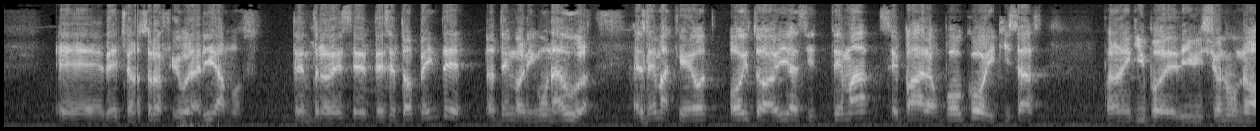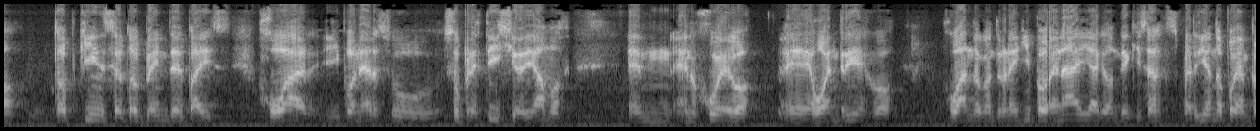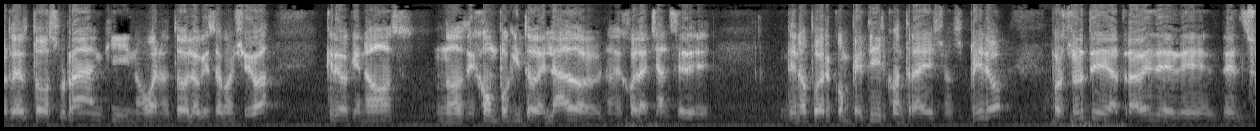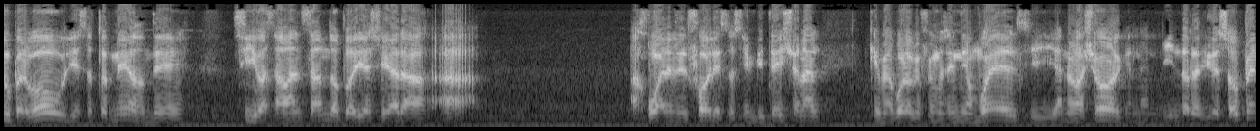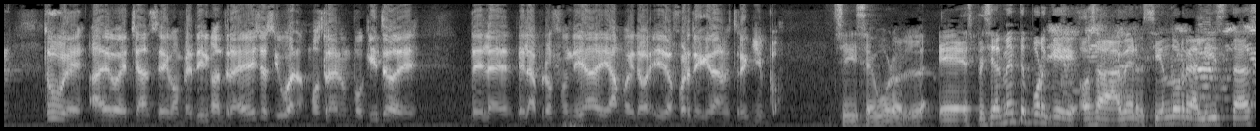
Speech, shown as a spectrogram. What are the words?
eh, de hecho nosotros figuraríamos dentro de ese, de ese top 20, no tengo ninguna duda. El tema es que hoy todavía el sistema se para un poco y quizás para un equipo de División 1, top 15 o top 20 del país, jugar y poner su, su prestigio, digamos, en, en juego eh, o en riesgo, jugando contra un equipo de Naya, donde quizás perdiendo pueden perder todo su ranking o bueno, todo lo que eso conlleva, creo que nos, nos dejó un poquito de lado, nos dejó la chance de, de no poder competir contra ellos. Pero por suerte a través de, del Super Bowl y esos torneos donde, si ibas avanzando podías llegar a, a, jugar en el Fall, esos Invitational, que me acuerdo que fuimos a Indian Wells y a Nueva York en el indoor del US Open. Tuve algo de chance de competir contra ellos y bueno, mostrar un poquito de, de, la, de la, profundidad, digamos, y lo, y lo fuerte que era nuestro equipo. Sí, seguro. Eh, especialmente porque, o sea, a ver, siendo realistas,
